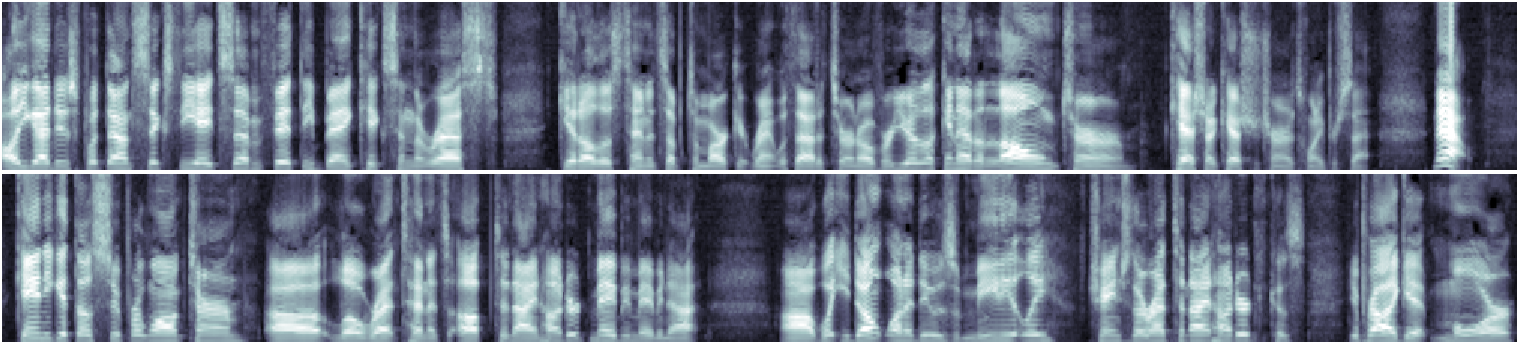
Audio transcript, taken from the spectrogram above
All you got to do is put down 68 750, bank kicks in the rest, get all those tenants up to market rent without a turnover. You're looking at a long-term cash on cash return of 20%. Now, can you get those super long-term uh, low rent tenants up to 900? Maybe, maybe not. Uh, what you don't want to do is immediately change the rent to 900 because you probably get more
